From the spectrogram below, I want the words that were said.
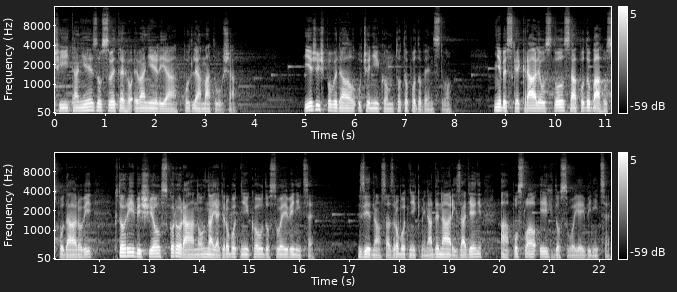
Čítanie zo svätého Evanielia podľa Matúša. Ježiš povedal učeníkom toto podobenstvo. Nebeské kráľovstvo sa podobá hospodárovi, ktorý vyšiel skoro ráno najať robotníkov do svojej vinice. Zjednal sa s robotníkmi na denári za deň a poslal ich do svojej vinice.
